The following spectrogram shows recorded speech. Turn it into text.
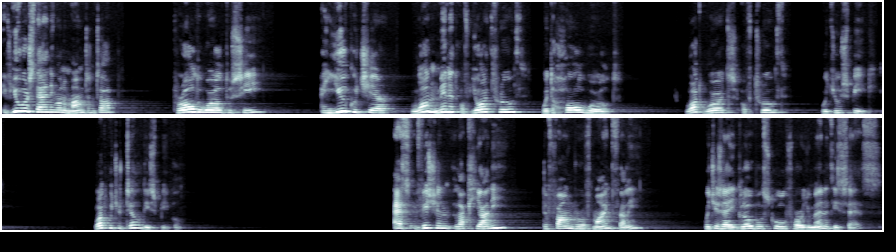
If you were standing on a mountaintop for all the world to see and you could share one minute of your truth with the whole world, what words of truth would you speak? What would you tell these people? As Vishen Lakhiani, the founder of Mindvalley, which is a global school for humanity, says,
